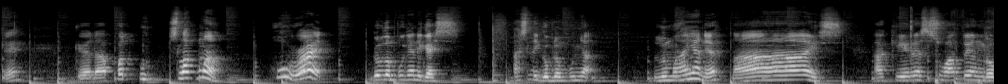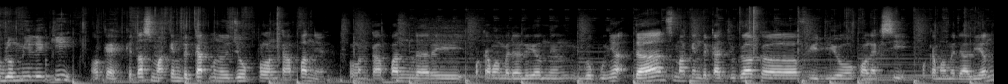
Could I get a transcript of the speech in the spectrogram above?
Oke okay. kayak dapet uh slagma alright. Gue belum punya nih guys. Asli gue belum punya. Lumayan ya. Nice akhirnya sesuatu yang gue belum miliki. Oke, kita semakin dekat menuju pelengkapan ya. Pelengkapan dari Pokemon Medallion yang gue punya. Dan semakin dekat juga ke video koleksi Pokemon Medallion.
